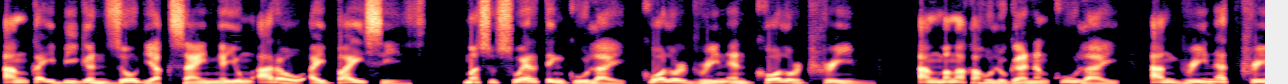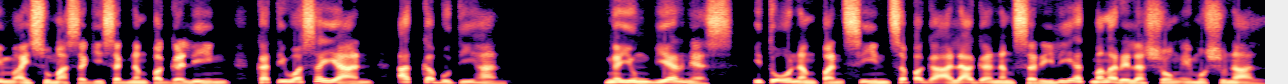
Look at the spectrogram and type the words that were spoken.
Ang kaibigan zodiac sign ngayong araw ay Pisces. Masuswerteng kulay, color green and color cream. Ang mga kahulugan ng kulay, ang green at cream ay sumasagisag ng paggaling, katiwasayan, at kabutihan. Ngayong biyernes, ituon ang pansin sa pag-aalaga ng sarili at mga relasyong emosyonal.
